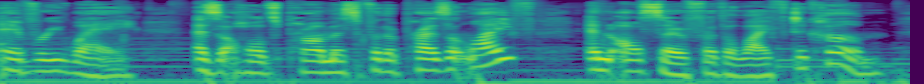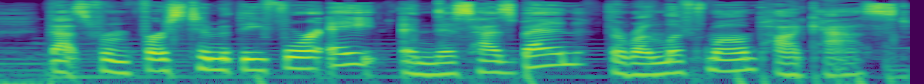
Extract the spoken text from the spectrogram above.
every way, as it holds promise for the present life and also for the life to come. That's from 1 Timothy 4 8, and this has been the Run Lift Mom podcast.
